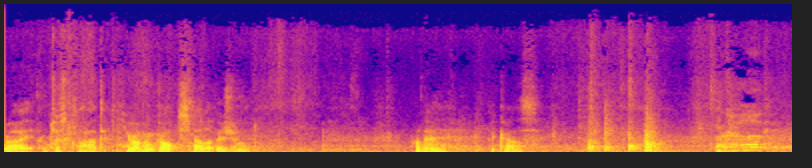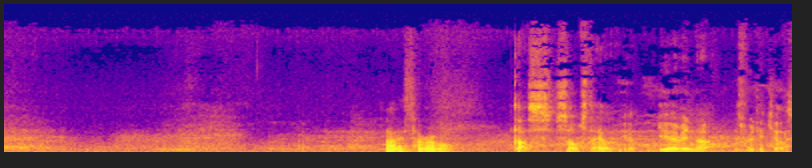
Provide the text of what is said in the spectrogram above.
Right, I'm just glad you haven't got smell-o-vision on here because that is terrible. That's so stale. You're hearing that? It's ridiculous.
